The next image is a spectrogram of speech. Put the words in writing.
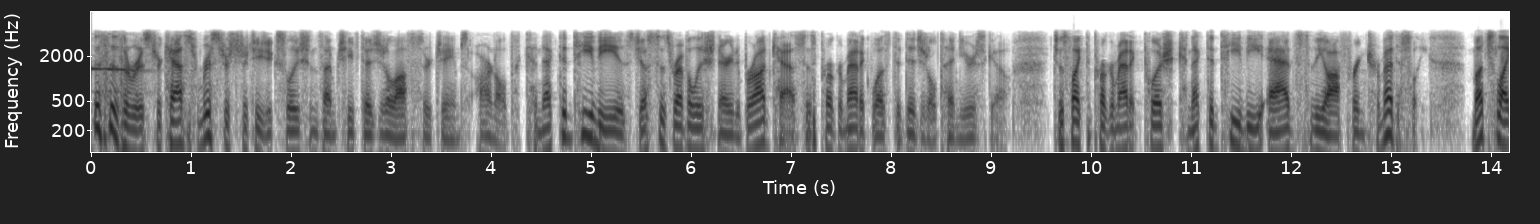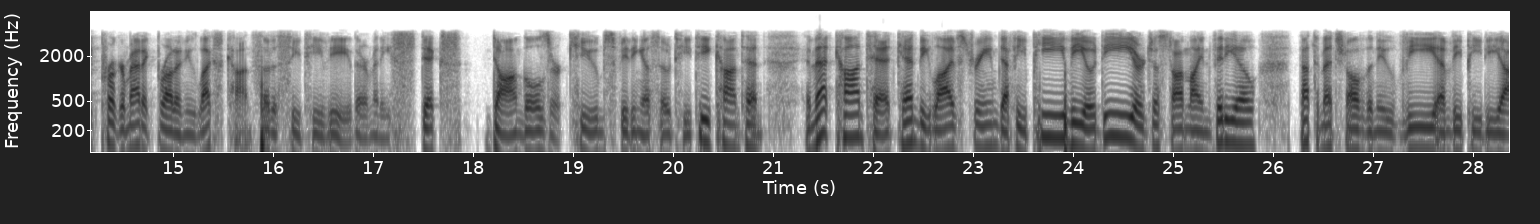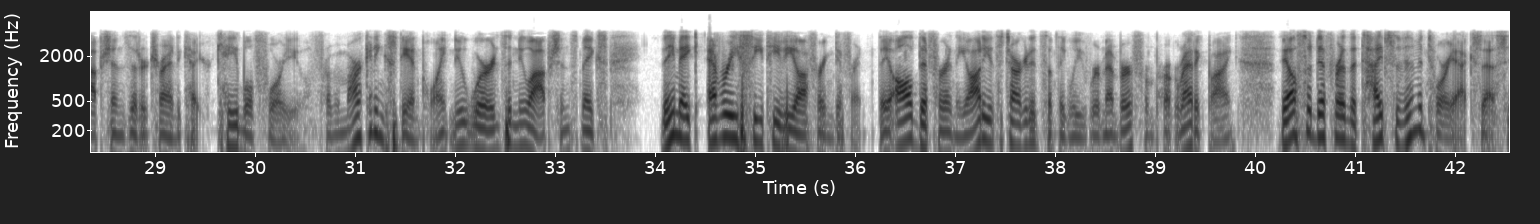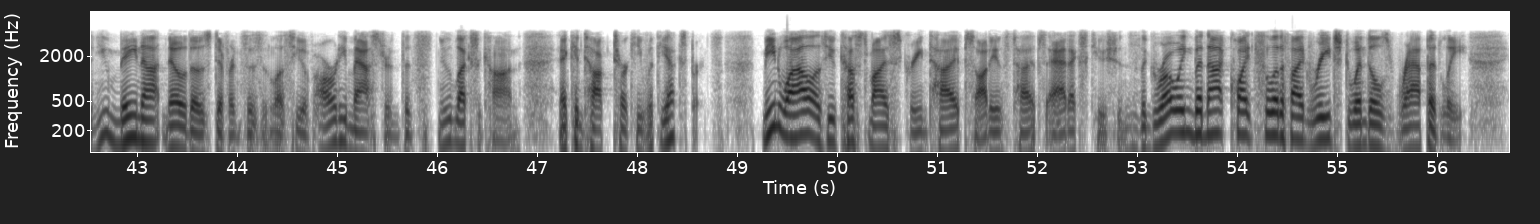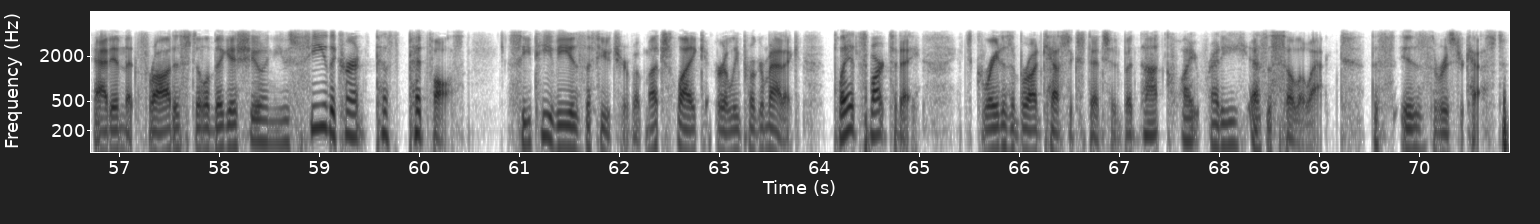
This is the Roostercast from Rooster Strategic Solutions. I'm Chief Digital Officer James Arnold. Connected TV is just as revolutionary to broadcast as programmatic was to digital 10 years ago. Just like the programmatic push, connected TV adds to the offering tremendously. Much like programmatic brought a new lexicon, so does CTV. There are many sticks, dongles or cubes feeding us OTT content, and that content can be live streamed FEP, VOD, or just online video, not to mention all of the new vMVPD options that are trying to cut your cable for you. From a marketing standpoint, new words and new options makes they make every CTV offering different. They all differ in the audience targeted, something we remember from programmatic buying. They also differ in the types of inventory access, and you may not know those differences unless you have already mastered this new lexicon and can talk turkey with the experts. Meanwhile, as you customize screen types, audience types, ad executions, the growing but not quite solidified reach dwindles rapidly. Add in that fraud is still a big issue, and you see the current pitfalls. CTV is the future, but much like early programmatic, play it smart today. It's great as a broadcast extension, but not quite ready as a solo act. This is the Roostercast.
